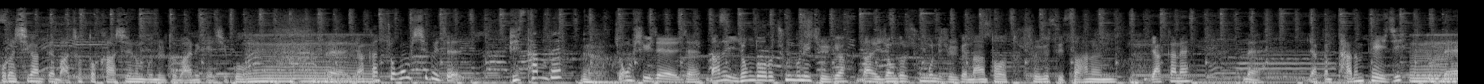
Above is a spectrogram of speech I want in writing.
그런 시간대에 맞춰 또 가시는 분들도 많이 계시고 음. 네, 약간 조금씩 이제 비슷한데 조금씩 이제 이제 나는 이 정도로 충분히 즐겨, 나는 이 정도로 충분히 즐겨, 나는 더 즐길 수 있어 하는 약간의 네, 약간 다른 페이지. 네.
